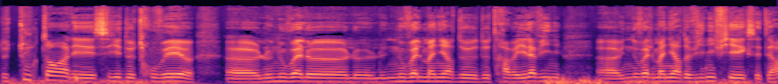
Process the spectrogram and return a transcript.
de tout le temps aller essayer de trouver euh, euh, le nouvel, euh, le- une nouvelle manière de, de travailler la vigne, euh, une nouvelle manière de vinifier, etc.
